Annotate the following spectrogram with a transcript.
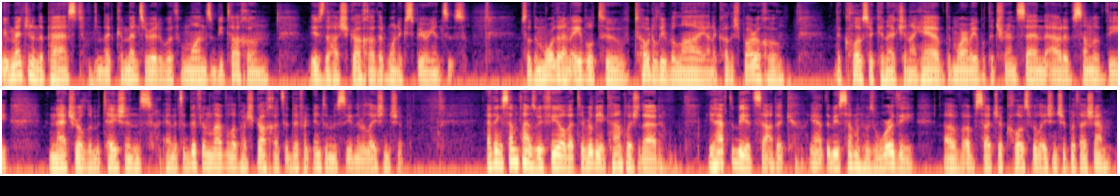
We've mentioned in the past that commensurate with one's bitachon is the hashgacha that one experiences. So the more that I'm able to totally rely on a Kadosh Baruch Hu, the closer connection I have, the more I'm able to transcend out of some of the natural limitations. And it's a different level of hashgacha, it's a different intimacy in the relationship. I think sometimes we feel that to really accomplish that, you have to be a tzaddik. You have to be someone who's worthy of, of such a close relationship with Hashem.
